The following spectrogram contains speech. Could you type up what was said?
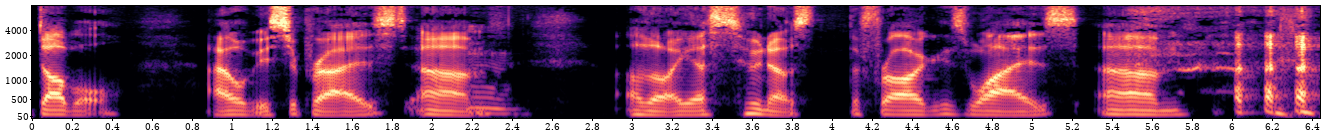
double, I will be surprised. Um, Mm. although I guess who knows? The frog is wise. Um,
